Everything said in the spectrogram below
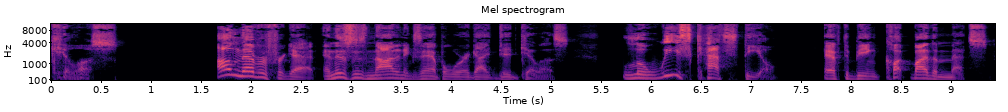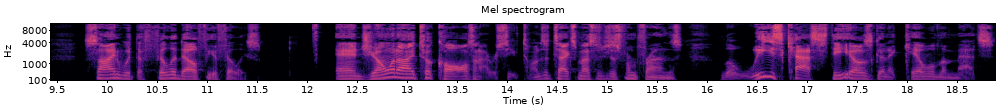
kill us. I'll never forget, and this is not an example where a guy did kill us. Luis Castillo, after being cut by the Mets, signed with the Philadelphia Phillies. And Joe and I took calls, and I received tons of text messages from friends. Luis Castillo's going to kill the Mets.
